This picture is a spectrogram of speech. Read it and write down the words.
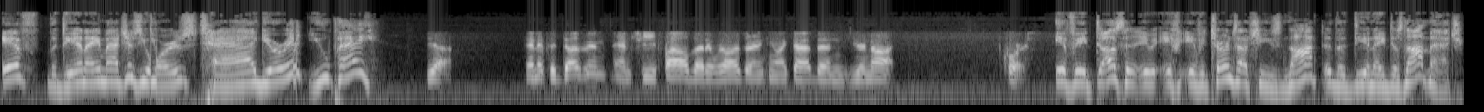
If the DNA matches yours, tag you're it, you pay. Yeah. And if it doesn't, and she filed that it was or anything like that, then you're not. Of course. If it doesn't, if, if it turns out she's not, the DNA does not match,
